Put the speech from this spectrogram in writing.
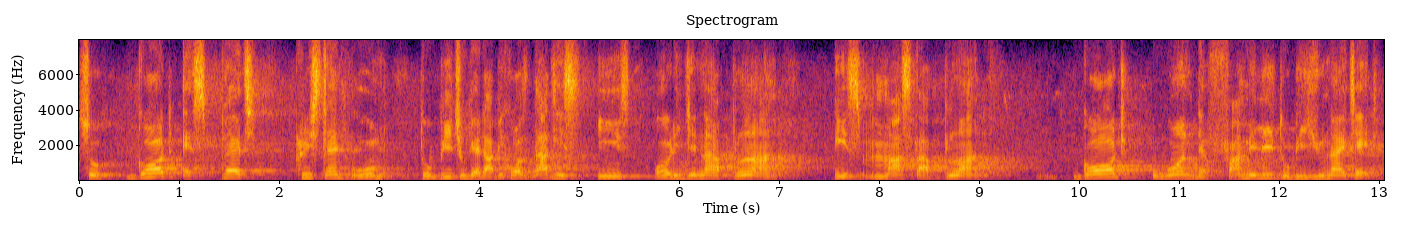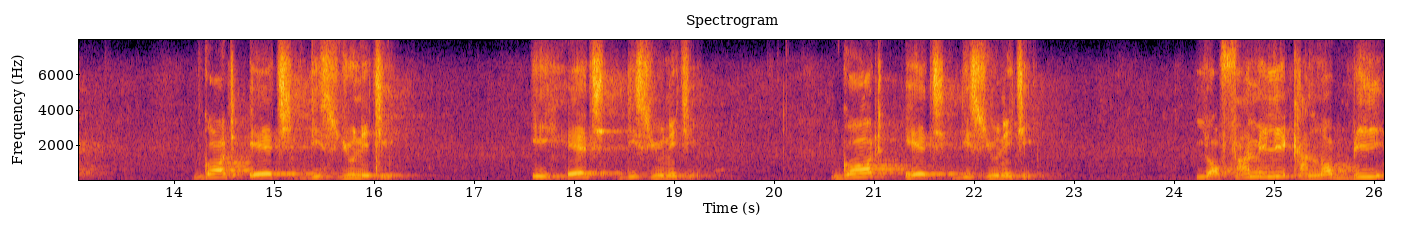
So God expects Christian home to be together because that is his original plan, his master plan. God want the family to be united. God hates disunity. He hates disunity. God hates disunity. Your family cannot be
